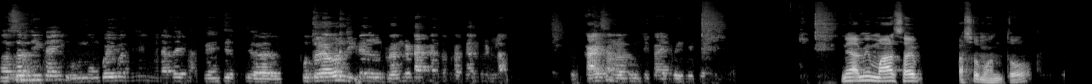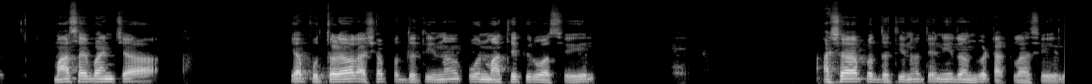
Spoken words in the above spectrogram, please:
सर जी काही मुंबईमध्ये मीनाताई ठाकरे यांच्या पुतळ्यावर जी काही रंग टाकण्याचा प्रकार घडला काय सांगा तुमची काय नाही आम्ही मासाहेब असं म्हणतो मासाहेबांच्या या पुतळ्यावर अशा पद्धतीनं कोण माथे फिरू असेल अशा पद्धतीनं त्यांनी रंग टाकला असेल.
